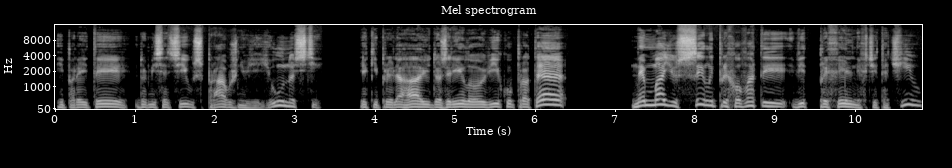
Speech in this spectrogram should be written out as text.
і перейти до місяців справжньої юності, які прилягають до зрілого віку, проте не маю сили приховати від прихильних читачів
